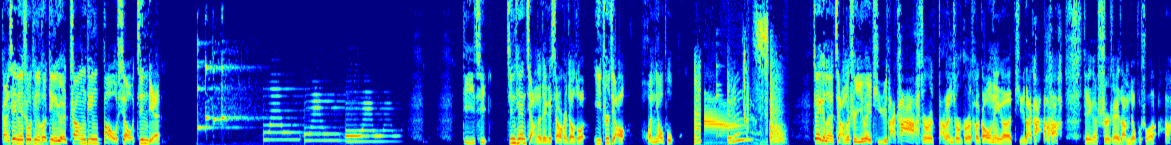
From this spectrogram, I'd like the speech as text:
感谢您收听和订阅张丁爆笑经典。第一期，今天讲的这个笑话叫做“一只脚换尿布”。这个呢，讲的是一位体育大咖，就是打篮球个儿特高那个体育大咖啊。这个是谁，咱们就不说了啊。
